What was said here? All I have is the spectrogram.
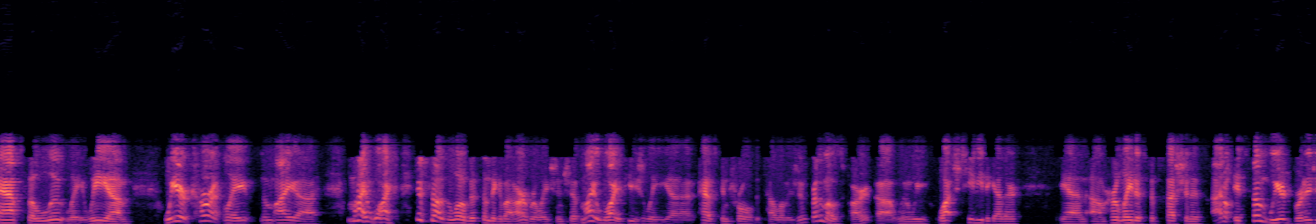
Absolutely. We um we are currently my uh my wife just tells a little bit something about our relationship. My wife usually uh, has control of the television for the most part uh, when we watch TV together. And um, her latest obsession is I don't. It's some weird British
